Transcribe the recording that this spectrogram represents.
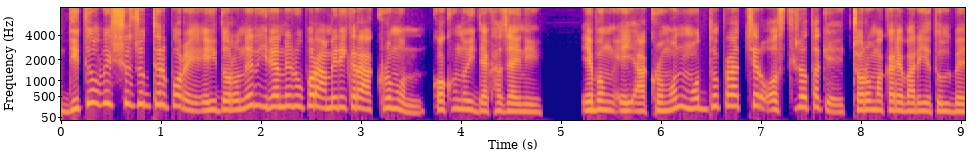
দ্বিতীয় বিশ্বযুদ্ধের পরে এই ধরনের ইরানের উপর আমেরিকার আক্রমণ কখনোই দেখা যায়নি। এবং এই আক্রমণ মধ্যপ্রাচ্যের অস্থিরতাকে চরম আকারে বাড়িয়ে তুলবে।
